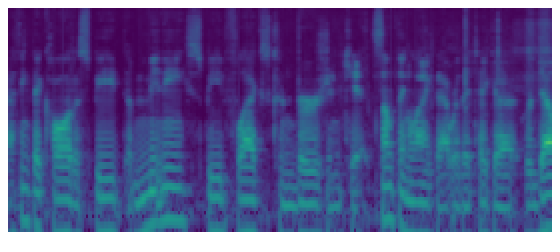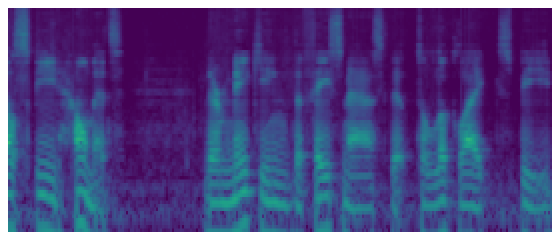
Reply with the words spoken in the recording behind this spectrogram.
I think they call it a speed, a mini Speed Flex conversion kit, something like that, where they take a Riddell Speed helmet, they're making the face mask that to look like Speed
